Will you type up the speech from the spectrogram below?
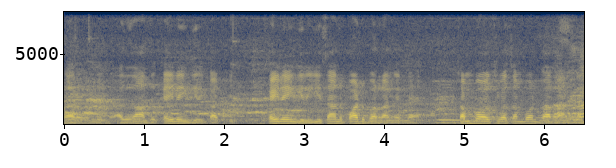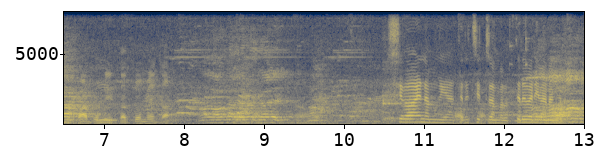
வேற ஒன்றும் இல்லை. அதுதான் அந்த கைலங்கிரி காட்சி. கைலங்கிரி ஈசான்னு பாட்டு பாடுறாங்க இல்லை சம்போ சிவ சம்போன்னு பாடுறாங்க. அந்த பாட்டுடைய தத்துவமே தான் சிவாய் நமங்கய்யா திருச்சிற்றம்பலம் திருவடி வணக்கம்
